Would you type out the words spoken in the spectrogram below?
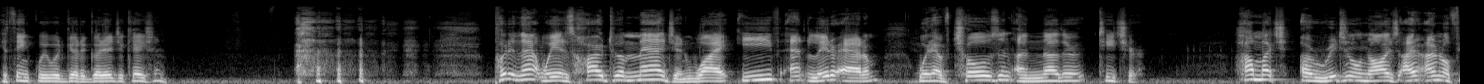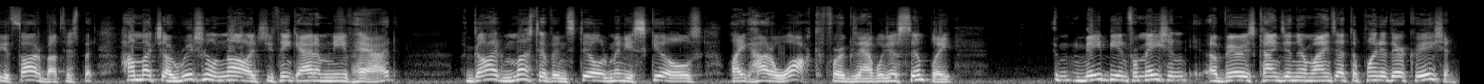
You think we would get a good education? Put in that way, it is hard to imagine why Eve and later Adam would have chosen another teacher. How much original knowledge, I, I don't know if you've thought about this, but how much original knowledge do you think Adam and Eve had? God must have instilled many skills like how to walk, for example, just simply, maybe information of various kinds in their minds at the point of their creation.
